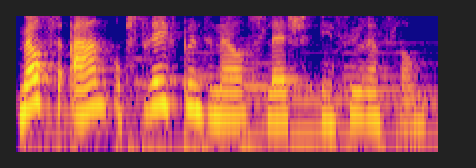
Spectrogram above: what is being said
Meld ze aan op streef.nl slash in vuur en vlam.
